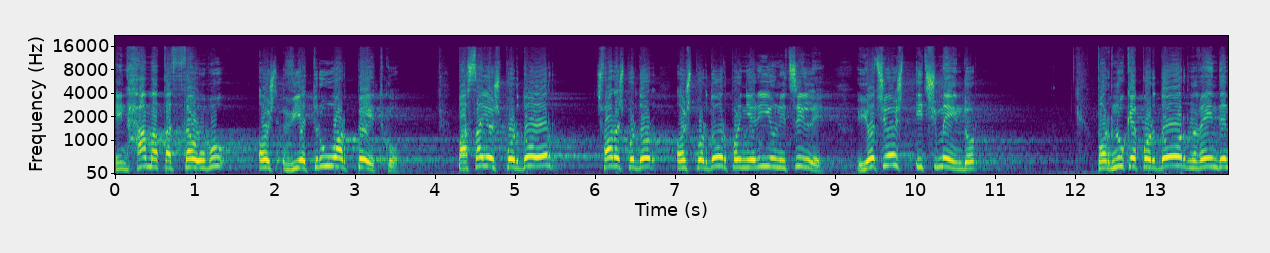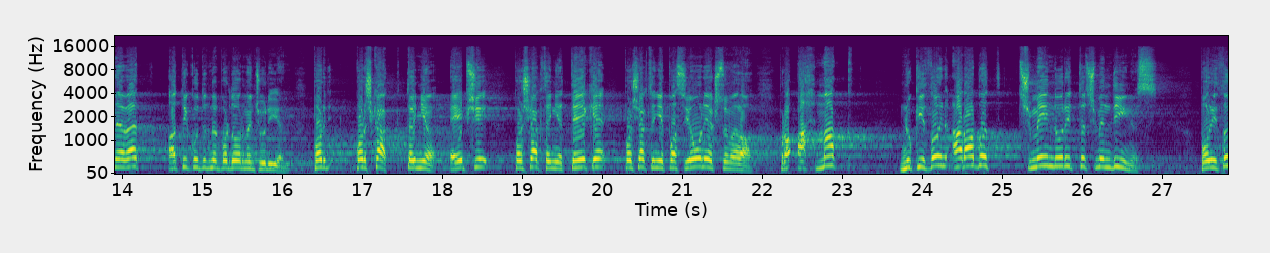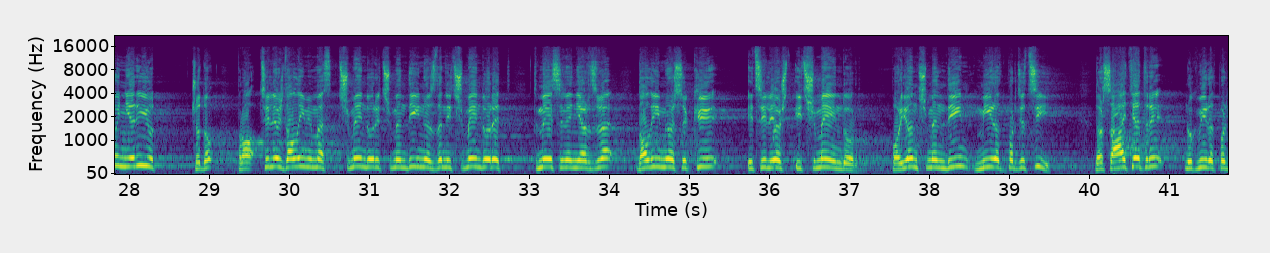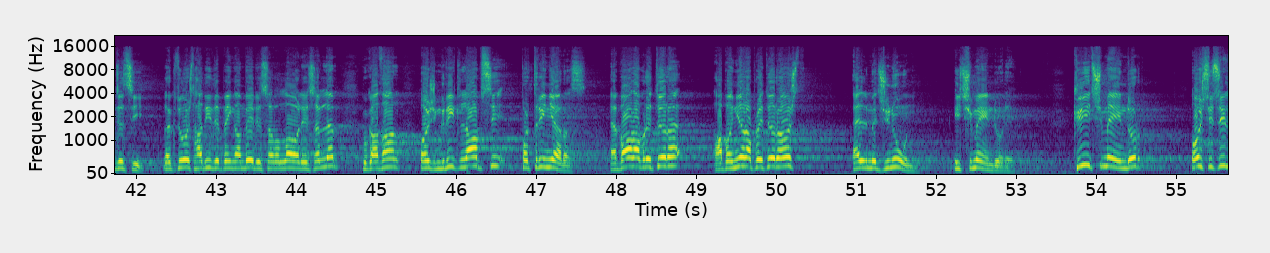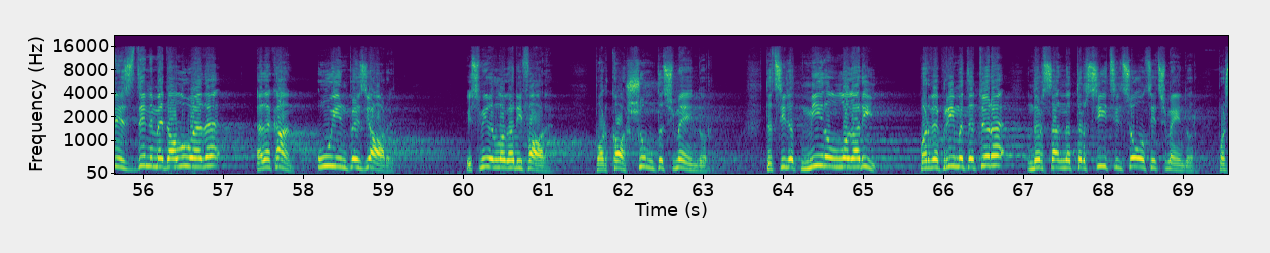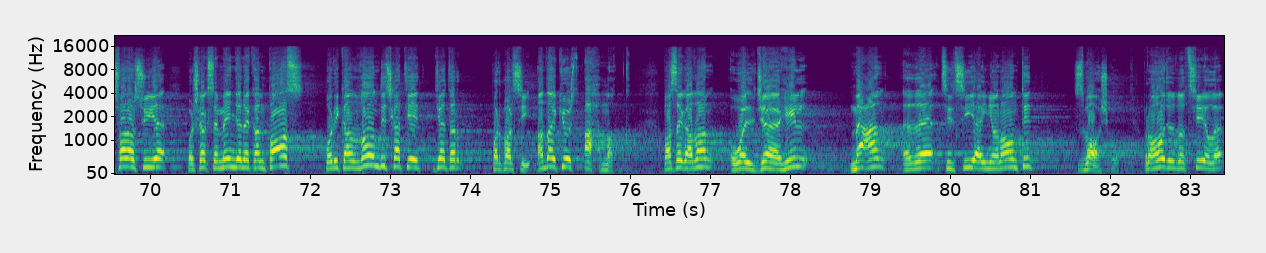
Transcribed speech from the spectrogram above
In hamaka thawbu është vjetruar petku. Pastaj është përdor, çfarë është përdor? Është përdor për njeriun i cili jo që është i çmendur, por nuk e përdor në vendin e vet, aty ku duhet të përdor mençurinë. Për për shkak të një epshi, për shkak të një teke, për shkak të një pasioni e kështu me radhë. Pra ahmak nuk i thojnë arabët çmendurit të çmendinës. Por i thojnë njeriut që do, pra, cili është dallimi mes çmendurit çmendinës dhe një çmendurit në mesin e njerëzve? Dallimi është se ky i cili është i çmendur, por jo në çmendin, merret në përgjegjësi, ndërsa ai tjetri nuk merret në përgjegjësi. Dhe këtu është hadithi i pejgamberit sallallahu alaihi wasallam, ku ka thënë, është ngrit lapsi për tri njerëz. E para prej tyre apo njëra prej tyre është el mexhnun, i çmenduri. Ky i çmendur është i cili s'din me dallu edhe edhe kan ujin prej zjarrit. Ai s'merret llogari fare, por ka shumë të çmendur, të cilët merren llogari për veprimet e tyre, ndërsa në tërësi cilësohen si të çmendur. Për çfarë arsye? Për shkak se mendjen e kanë pas, por i kanë dhënë diçka tjetër përparësi. Andaj ky është ahmak. Pastaj ka thënë wal jahil Mean dhe cilësia e injorantit së bashku Pra hoxha do të sjellë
